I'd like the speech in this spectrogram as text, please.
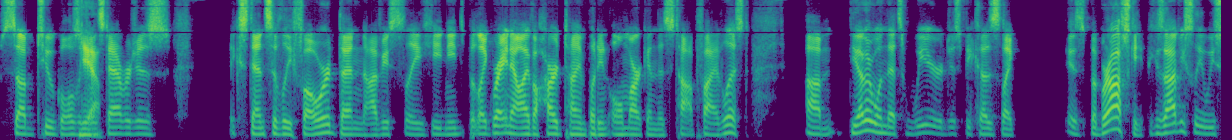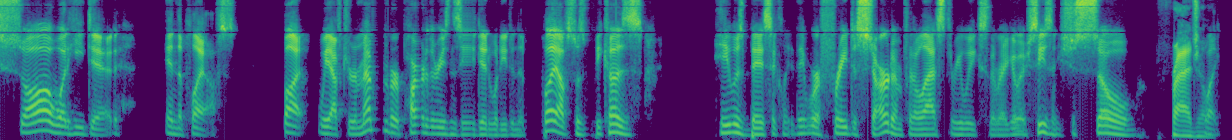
sub 2 goals Yeah. against averages extensively forward then obviously he needs but like right now I have a hard time putting Ullmark in this top 5 list. Um the other one that's weird just because like is Bobrovsky because obviously we saw what he did in the playoffs. But we have to remember part of the reasons he did what he did in the playoffs was because he was basically they were afraid to start him for the last three weeks of the regular season. He's just so Fragile. like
